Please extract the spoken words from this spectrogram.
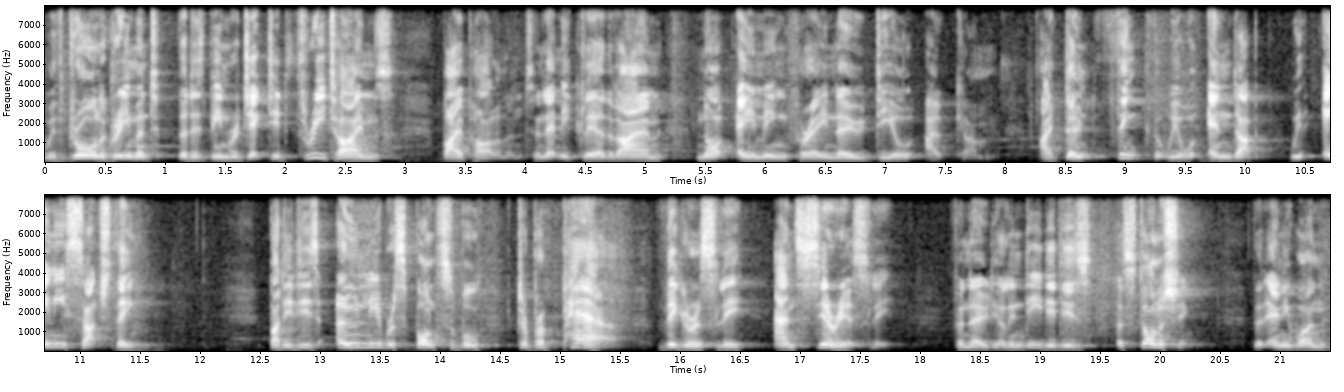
withdrawal agreement that has been rejected three times by Parliament. And let me clear that I am not aiming for a no deal outcome. I don't think that we will end up with any such thing but it is only responsible to prepare vigorously and seriously for no deal. Indeed, it is astonishing that anyone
